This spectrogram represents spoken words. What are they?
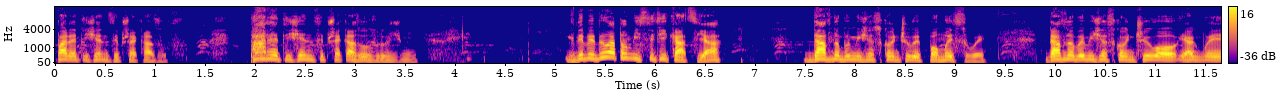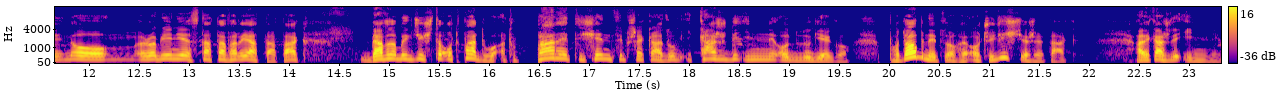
parę tysięcy przekazów. Parę tysięcy przekazów z ludźmi. Gdyby była to mistyfikacja, dawno by mi się skończyły pomysły. Dawno by mi się skończyło jakby no, robienie stata wariata, tak? Dawno by gdzieś to odpadło, a to parę tysięcy przekazów i każdy inny od drugiego. Podobny trochę, oczywiście, że tak, ale każdy inny.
